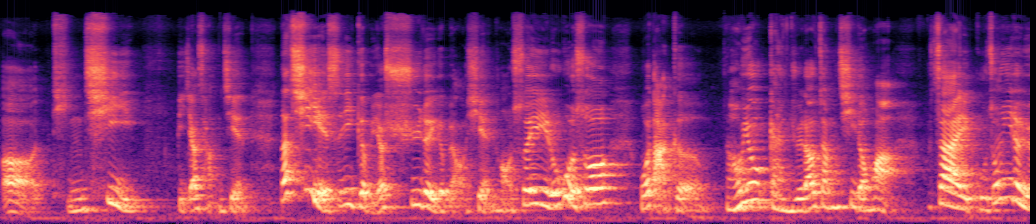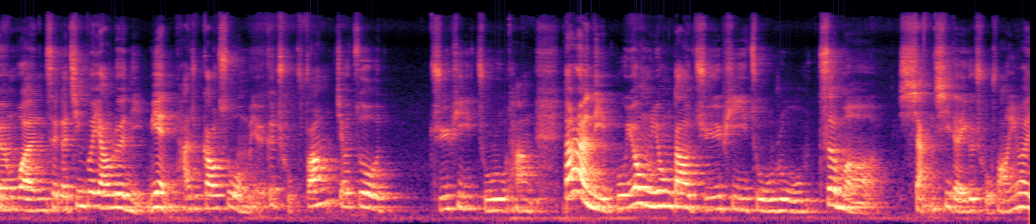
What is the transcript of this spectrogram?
呃停气。比较常见，那气也是一个比较虚的一个表现哈，所以如果说我打嗝，然后又感觉到胀气的话，在古中医的原文这个《金匮要略》里面，他就告诉我们有一个处方叫做橘皮竹茹汤。当然你不用用到橘皮竹茹这么详细的一个处方，因为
